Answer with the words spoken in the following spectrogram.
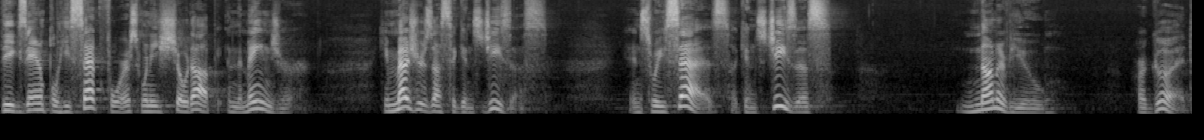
The example He set for us when He showed up in the manger. He measures us against Jesus. And so He says, against Jesus, none of you are good,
